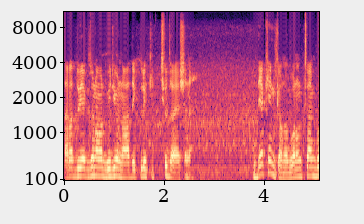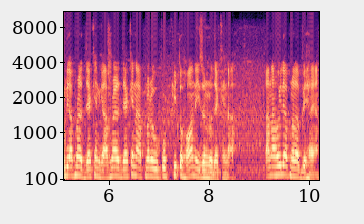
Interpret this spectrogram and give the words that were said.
তারা দুই একজন আমার ভিডিও না দেখলে কিচ্ছু যায় আসে না। দেখেন কেন? বরঞ্চ আমি বলি আপনারা দেখেন কেন? আপনারা দেখেন, আপনারা উপকৃত হন এই জন্য দেখেন না। তা না হইলে আপনারা বেহায়া।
